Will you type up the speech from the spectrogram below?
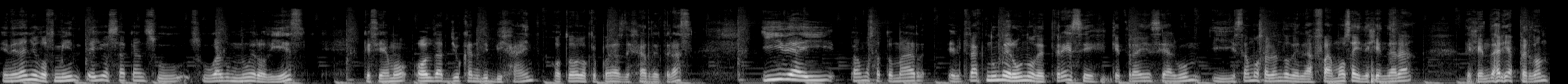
en el año 2000, ellos sacan su, álbum número 10, que se llamó All That You Can Leave Behind o todo lo que puedas dejar detrás. Y de ahí vamos a tomar el track número uno de 13 que trae ese álbum y estamos hablando de la famosa y legendaria, legendaria perdón,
